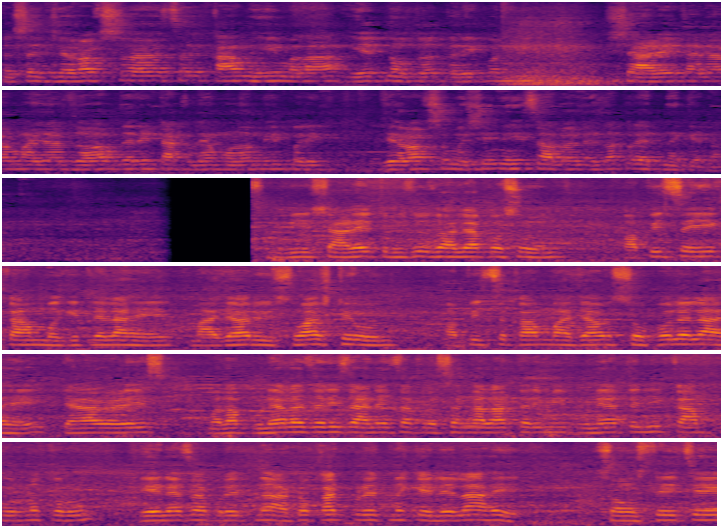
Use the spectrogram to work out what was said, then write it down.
तसंच झेरॉक्सचं कामही मला येत नव्हतं तरी पण मी शाळेत आल्यावर माझ्या जबाबदारी टाकल्यामुळं मी परी झेरॉक्स मशीनही चालवण्याचा प्रयत्न केला. मी शाळेत रुजू झाल्यापासून ऑफिसचंही काम बघितलेलं आहे. माझ्यावर विश्वास ठेवून ऑफिसचं काम माझ्यावर सोपवलेलं आहे. त्यावेळेस मला पुण्याला जरी जाण्याचा प्रसंग आला तरी मी पुण्यातही काम पूर्ण करून येण्याचा प्रयत्न आटोकाट प्रयत्न केलेला आहे. संस्थेचे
